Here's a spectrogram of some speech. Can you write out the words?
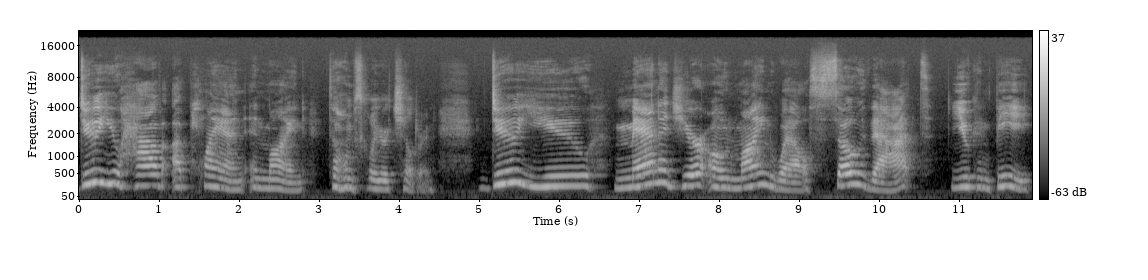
Do you have a plan in mind to homeschool your children? Do you manage your own mind well so that you can be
